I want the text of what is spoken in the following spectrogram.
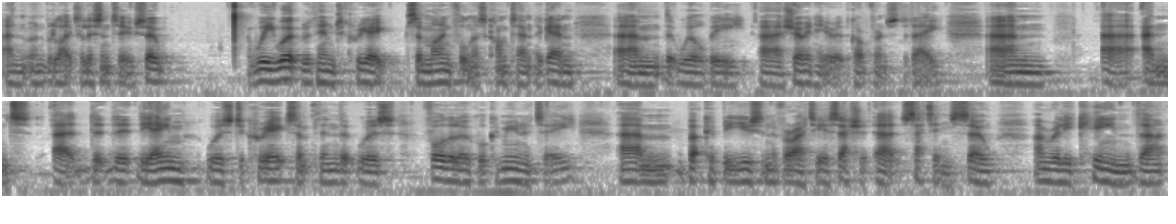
and, and would like to listen to. So we worked with him to create some mindfulness content again um, that we'll be uh, showing here at the conference today. Um, uh, and uh, the, the, the aim was to create something that was for the local community um, but could be used in a variety of session, uh, settings. So I'm really keen that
